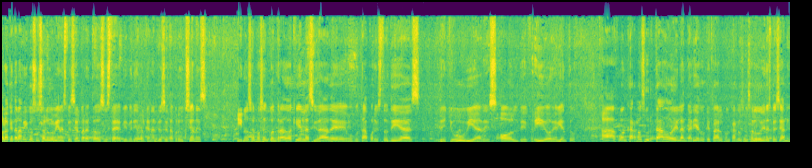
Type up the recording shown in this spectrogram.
Hola, ¿qué tal amigos? Un saludo bien especial para todos ustedes. Bienvenidos al canal de OZ Producciones. Y nos hemos encontrado aquí en la ciudad de Bogotá por estos días de lluvia, de sol, de frío, de viento a Juan Carlos Hurtado, el andariego. ¿Qué tal, Juan Carlos? Un saludo bien especial.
